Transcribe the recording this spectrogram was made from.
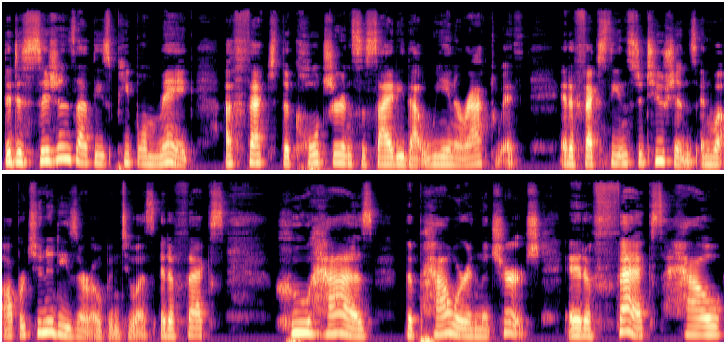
the decisions that these people make affect the culture and society that we interact with. It affects the institutions and what opportunities are open to us. It affects who has the power in the church. It affects how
